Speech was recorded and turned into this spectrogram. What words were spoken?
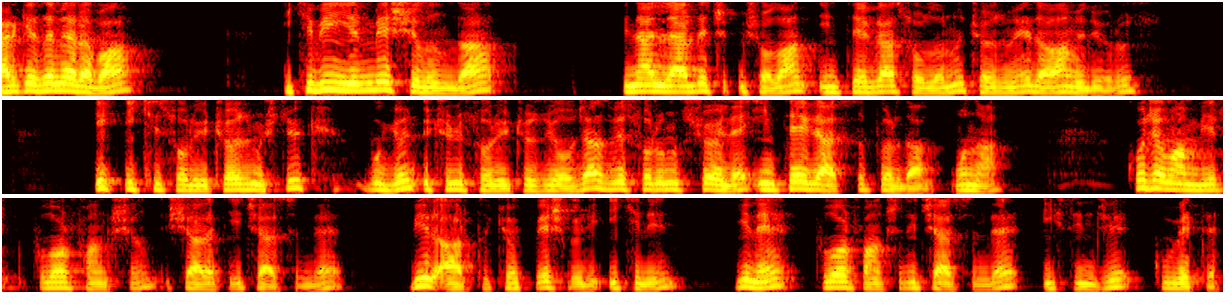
Herkese merhaba. 2025 yılında finallerde çıkmış olan integral sorularını çözmeye devam ediyoruz. İlk iki soruyu çözmüştük. Bugün üçüncü soruyu çözüyor olacağız ve sorumuz şöyle. İntegral sıfırdan 10'a kocaman bir floor function işareti içerisinde 1 artı kök 5 bölü 2'nin yine floor function içerisinde x'inci kuvveti.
